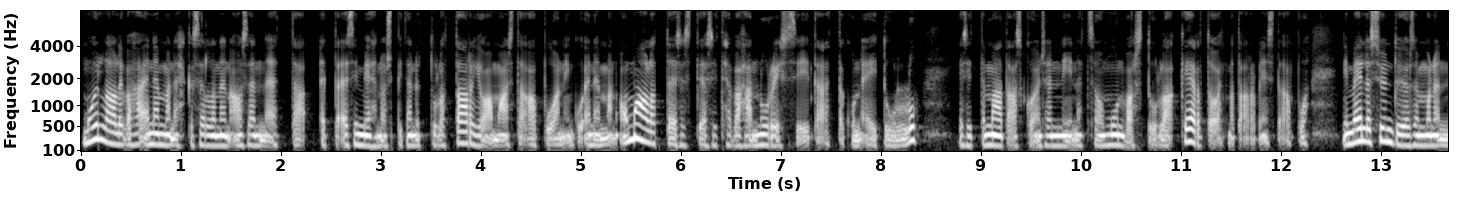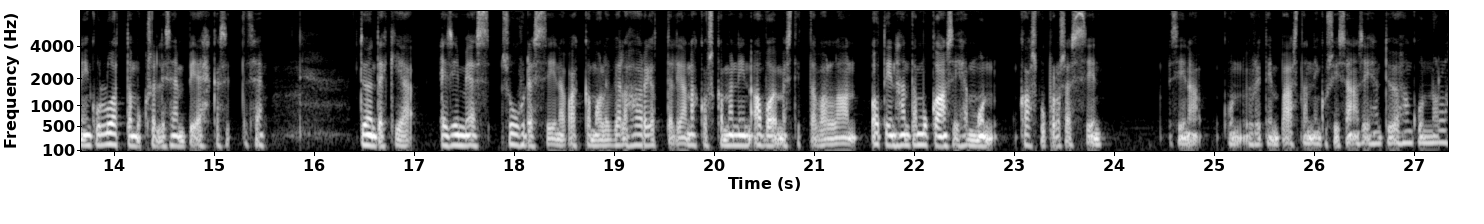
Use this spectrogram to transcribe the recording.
Muilla oli vähän enemmän ehkä sellainen asenne, että, että esimiehen olisi pitänyt tulla tarjoamaan sitä apua niin kuin enemmän oma-aloitteisesti ja sitten he vähän nuris siitä, että kun ei tullut. Ja sitten mä taas koin sen niin, että se on mun vastuulla kertoa, että mä tarvin sitä apua. Niin meillä syntyi jo semmoinen niin kuin luottamuksellisempi ehkä sitten se työntekijä esimies suhde siinä, vaikka mä olin vielä harjoittelijana, koska mä niin avoimesti tavallaan otin häntä mukaan siihen mun kasvuprosessiin siinä, kun yritin päästä niin kuin sisään siihen työhön kunnolla.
